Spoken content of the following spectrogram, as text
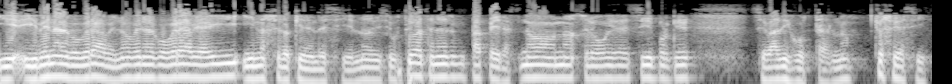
y, ven algo grave, ¿no? Ven algo grave ahí y no se lo quieren decir, ¿no? Dice, usted va a tener paperas. No, no se lo voy a decir porque se va a disgustar, ¿no? Yo soy así.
